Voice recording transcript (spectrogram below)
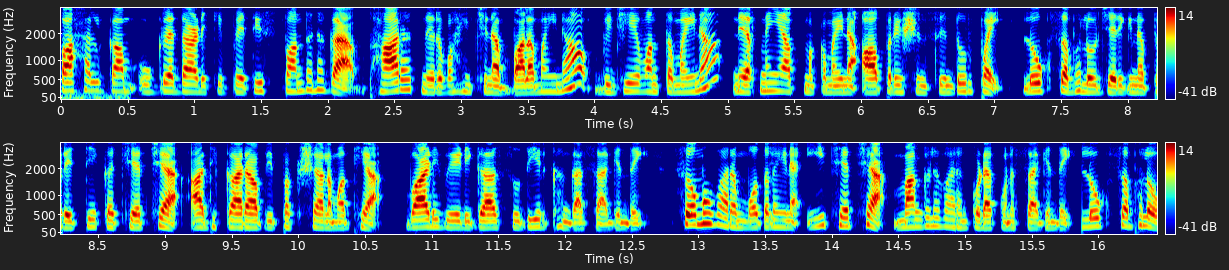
పహల్గామ్ ఉగ్రదాడికి ప్రతిస్పందనగా భారత్ నిర్వహించిన బలమైన విజయవంతమైన నిర్ణయాత్మకమైన ఆపరేషన్ సింధూర్పై లోక్సభలో జరిగిన ప్రత్యేక చర్చ అధికార విపక్షాల మధ్య వాడివేడిగా సుదీర్ఘంగా సాగింది. సోమవారం మొదలైన ఈ చర్చ మంగళవారం కూడా కొనసాగింది. లోక్సభలో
